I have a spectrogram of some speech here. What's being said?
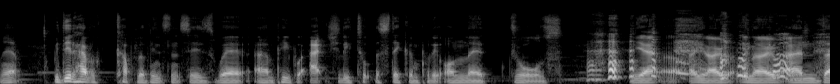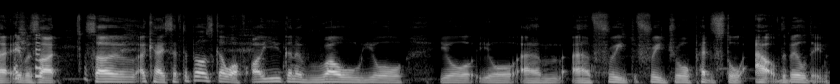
Yeah. We did have a couple of instances where um, people actually took the stick and put it on their drawers. yeah, uh, you know, you know, and uh, it was like, so okay, so if the bells go off, are you going to roll your your your um, uh, free free draw pedestal out of the building?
